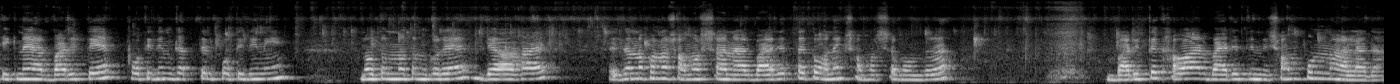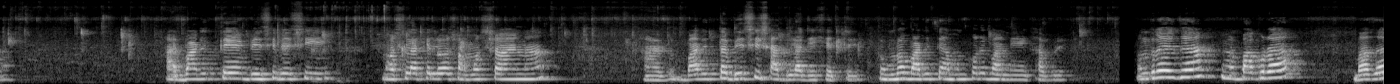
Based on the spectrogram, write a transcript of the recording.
ঠিক নেই। আর বাড়িতে প্রতিদিনকার তেল প্রতিদিনই নতুন নতুন করে দেওয়া হয়। এই জন্য কোনো সমস্যা না। আর বাইরেরটা তো অনেক সমস্যা বন্ধুরা। বাড়িতে খাওয়া আর বাইরের জিনিস সম্পূর্ণ আলাদা। আর বাড়িতে বেশি বেশি মশলা খেলেও সমস্যা হয় না। আর বাড়িরটা বেশি স্বাদ লাগে খেতে। তোমরাও বাড়িতে এমন করে বানিয়ে খাবে। বন্ধুরা, এই যে পাকোড়া ভাজা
